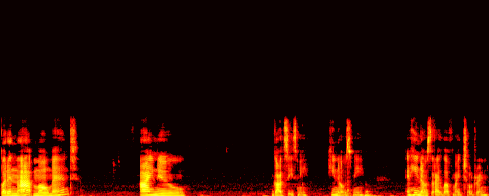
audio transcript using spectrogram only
But in that moment, I knew God sees me. He knows me. And He knows that I love my children.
